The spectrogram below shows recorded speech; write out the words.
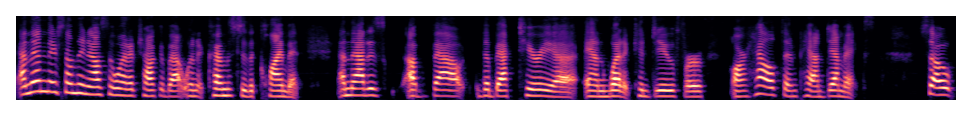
And then there's something else I want to talk about when it comes to the climate, and that is about the bacteria and what it can do for our health and pandemics. So,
